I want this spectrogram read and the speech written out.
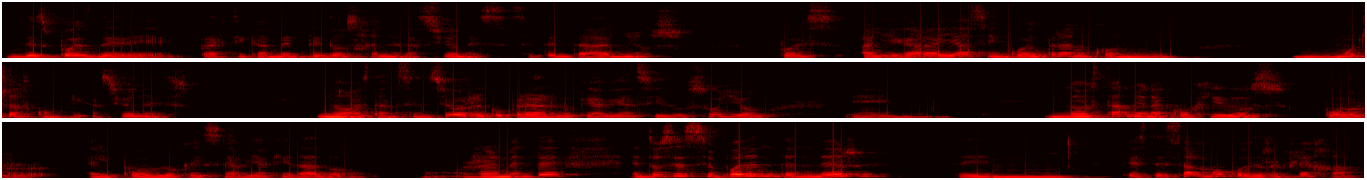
después de prácticamente dos generaciones, 70 años, pues al llegar allá se encuentran con muchas complicaciones. No es tan sencillo recuperar lo que había sido suyo. Eh, no están bien acogidos por el pueblo que se había quedado. Realmente, entonces se puede entender em, que este salmo pues refleja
